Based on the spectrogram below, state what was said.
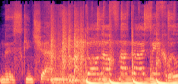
нескінченний. Макдоналдс на трасі хвилин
